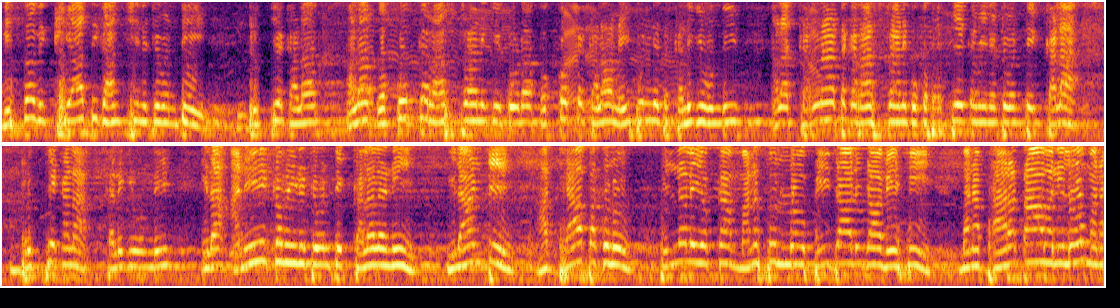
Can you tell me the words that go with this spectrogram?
విశ్వవిఖ్యాతిగాంచినటువంటి నృత్య కళ అలా ఒక్కొక్క రాష్ట్రానికి కూడా ఒక్కొక్క కళా నైపుణ్యత కలిగి ఉంది. అలా కర్ణాటక రాష్ట్రానికి ఒక ప్రత్యేకమైనటువంటి కళ నృత్య కళ కలిగి ఉంది. ఇలా అనేకమైనటువంటి కళలని ఇలాంటి అధ్యాపకులు పిల్లల యొక్క మనసుల్లో బీజాలుగా వేసి మన భారతావనిలో మన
